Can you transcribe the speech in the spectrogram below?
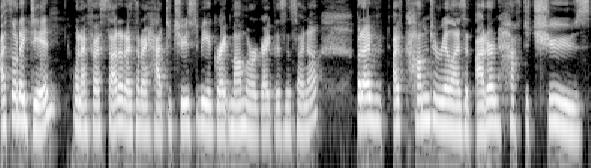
I thought I did when I first started. I thought I had to choose to be a great mum or a great business owner. But I've I've come to realize that I don't have to choose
